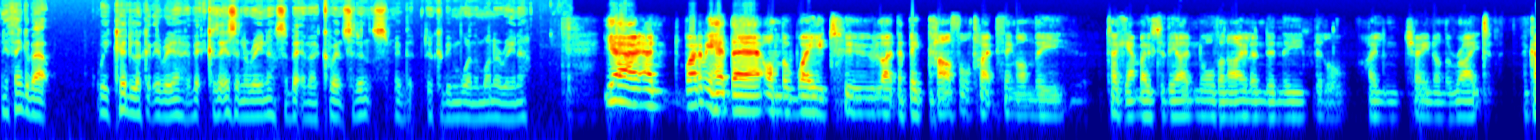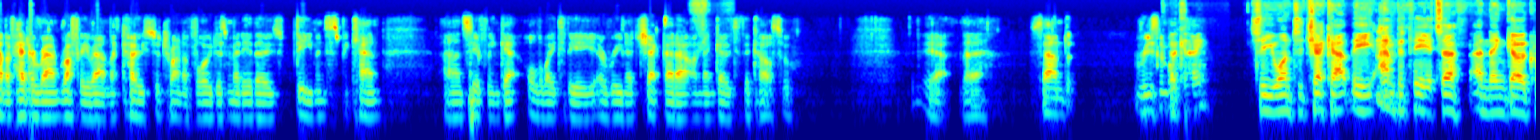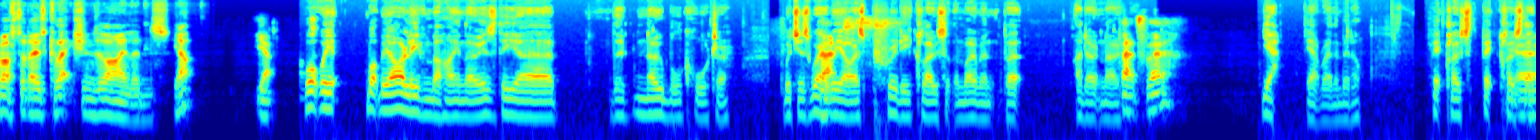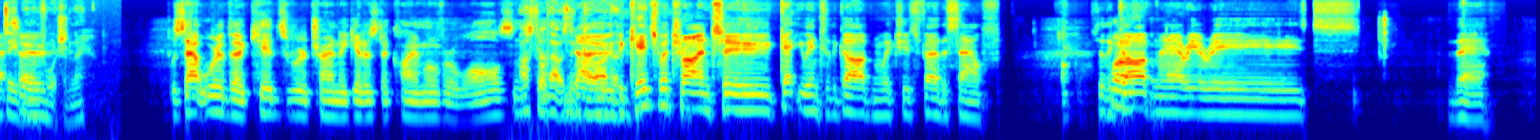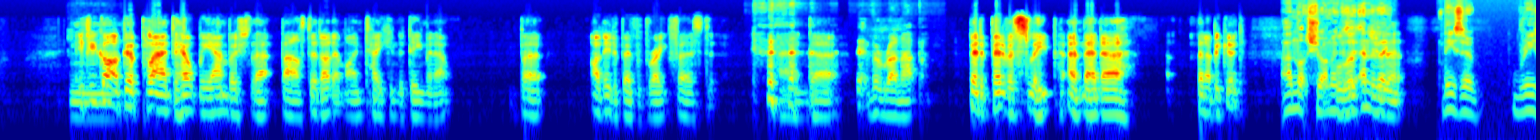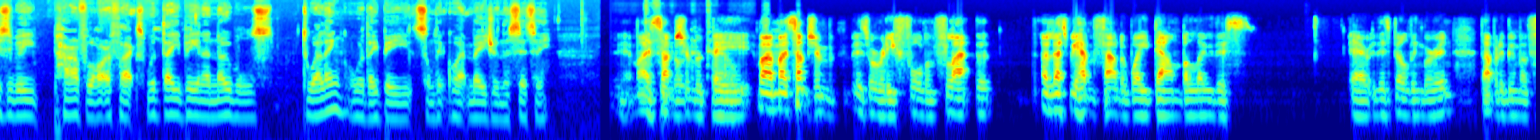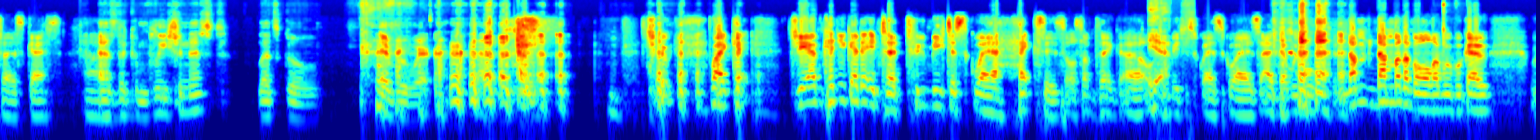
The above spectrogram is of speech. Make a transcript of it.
You think about, we could look at the arena because it is an arena. It's a bit of a coincidence. Maybe there could be more than one arena. Yeah, and why don't we head there on the way to like the big castle type thing on the taking out most of the northern island in the little island chain on the right, and kind of head around roughly around the coast to try and avoid as many of those demons as we can, and see if we can get all the way to the arena, check that out, and then go to the castle. Yeah, there. Sound reasonable? Okay. So you want to check out the amphitheater and then go across to those collections of islands. Yep. Yep. What we what we are leaving behind though is the uh, the noble quarter, which is where we are. Is pretty close at the moment, but I don't know. That's there. Yeah, yeah, right in the middle. Bit close, bit close to that demon, so- unfortunately. Was that where the kids were trying to get us to climb over walls? And I stuff? thought that was the no, garden. the kids were trying to get you into the garden, which is further south. So the Well- garden area is there. If you've Mm. got a good plan to help me ambush that bastard, I don't mind taking the demon out, but I need a bit of a break first, and uh, Bit of a run up. bit a bit of a sleep, and then uh, then I'll be good. I'm not sure. I mean, Well, 'cause at the end of the day, that. these are reasonably powerful artifacts. Would they be in a noble's dwelling, or would they be something quite major in the city? Yeah, my Difficult assumption would tell. be my, my assumption is already fallen flat that unless we haven't found a way down below this area, this building we're in, that would have been my first guess. Um, As the completionist, let's go everywhere. right, ca GM, can you get it into two meter square hexes or something, uh, or Yeah. two meter square squares, and then we will num- number them all, and we will go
